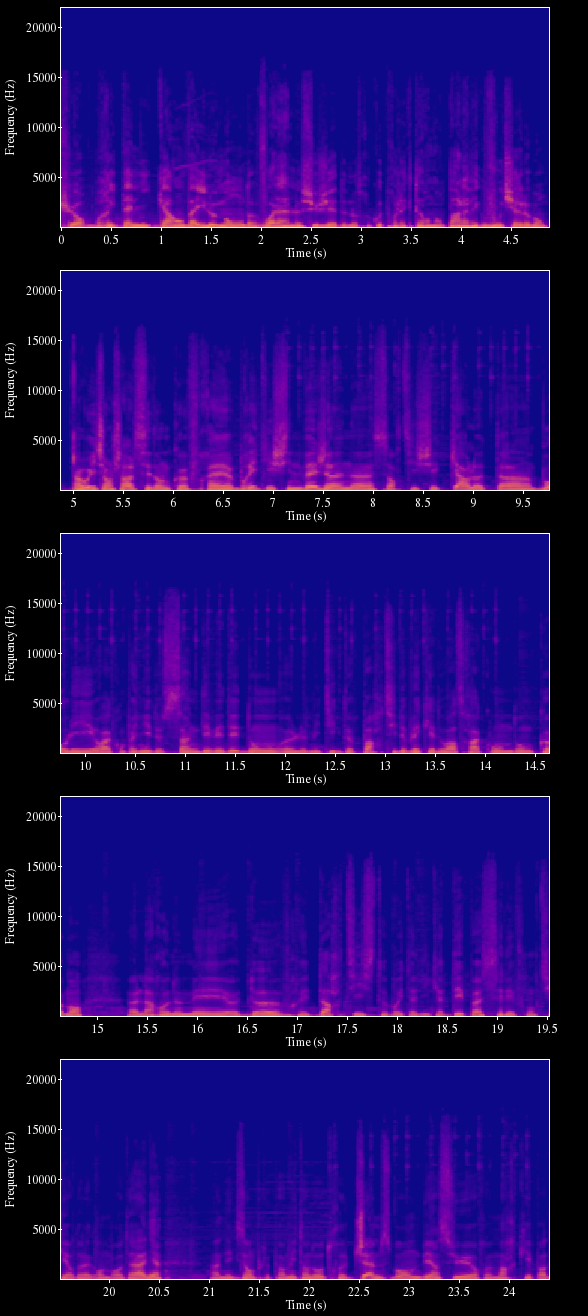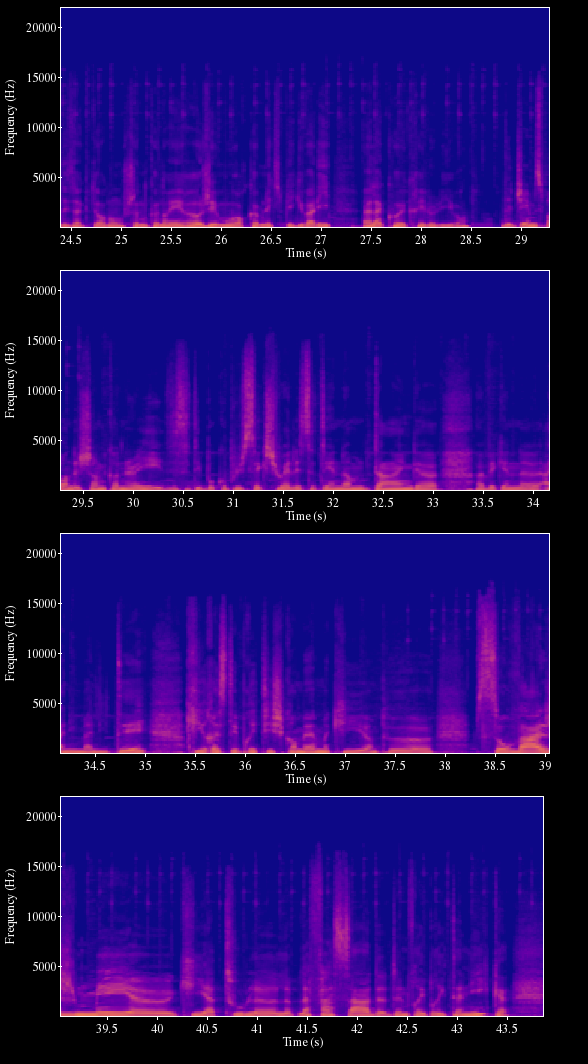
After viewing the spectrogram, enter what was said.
culture britannique a envahi le monde. Voilà le sujet de notre coup de projecteur. On en parle avec vous, Thierry Lebon. Ah oui, Jean-Charles, c'est dans le coffret British Invasion, sorti chez Carlotta, un beau livre accompagné de 5 DVD, dont euh, le mythique de Party de Blake Edwards raconte donc comment euh, la renommée euh, d'œuvres et d'artistes britanniques a dépassé les frontières de la Grande-Bretagne. Un exemple parmi tant d'autres, James Bond, bien sûr, marqué par des acteurs dont Sean Connery et Roger Moore, comme l'explique Vali, elle a coécrit le livre. The James Bond de Sean Connery, c'était beaucoup plus sexuel et c'était un homme dingue euh, avec une euh, animalité qui restait british quand même, qui est un peu euh, sauvage mais qui a tout le, la façade d'un vrai britannique.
